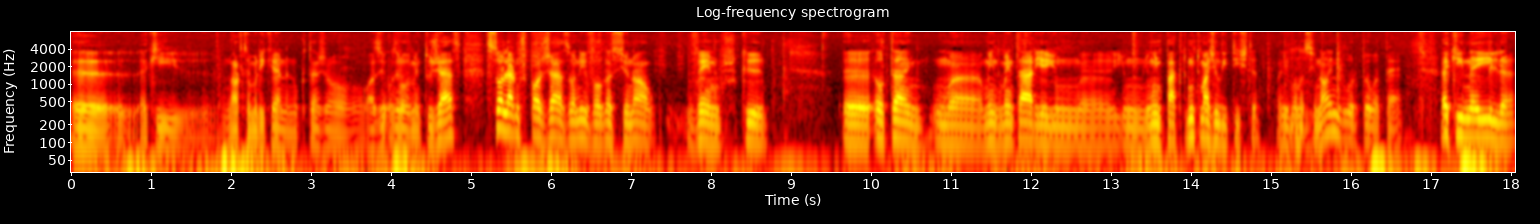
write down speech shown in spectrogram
Uh, aqui norte-americana no que tange ao, ao, desenvolvimento do jazz. Se olharmos para o jazz ao nível nacional, vemos que uh, ele tem uma, uma indumentária e um, uh, e um, um, impacto muito mais elitista a nível uhum. nacional e a nível europeu até. Aqui na ilha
